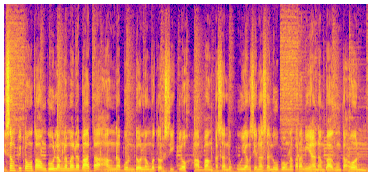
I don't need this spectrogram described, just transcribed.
Isang pitong taong gulang naman na bata ang nabundol ng motorsiklo habang kasalukuyang sinasalubong ng karamihan ang bagong taon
